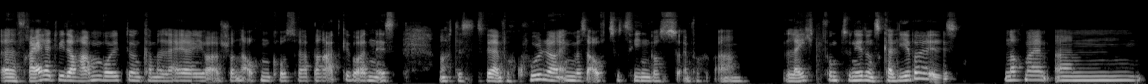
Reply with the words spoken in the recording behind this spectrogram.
äh, Freiheit wieder haben wollte und Kamalaya ja schon auch ein großer Apparat geworden ist, macht es wäre einfach cool, da irgendwas aufzuziehen, was einfach ähm, leicht funktioniert und skalierbar ist. Nochmal. Ähm,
